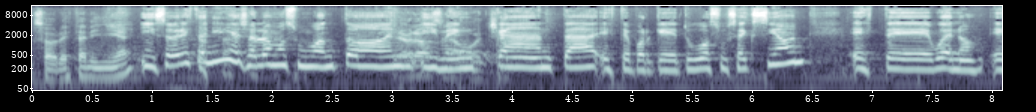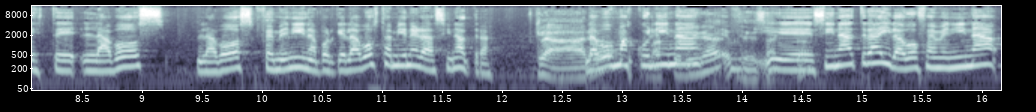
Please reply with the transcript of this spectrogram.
sobre esta niña? Y sobre esta niña ya hablamos un montón y me encanta, este, porque tuvo su sección, este, bueno, este, la voz, la voz femenina, porque la voz también era Sinatra. Claro. la voz masculina, masculina, eh, eh, Sinatra y la voz femenina,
